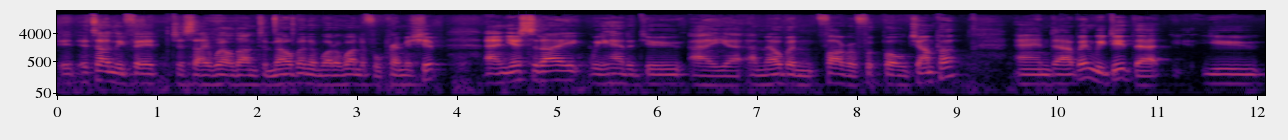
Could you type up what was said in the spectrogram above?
it, it's only fair to say well done to Melbourne and what a wonderful premiership. And yesterday we handed you a, uh, a Melbourne fibre football jumper. And uh, when we did that, you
